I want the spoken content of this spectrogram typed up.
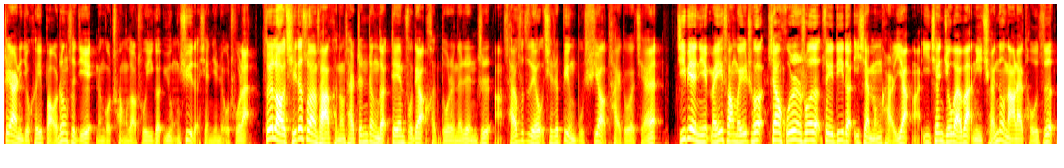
这样你就可以保证自己能够创造出一个永续的现金流出来。所以老齐的算法可能才真正的颠覆掉。很多人的认知啊，财富自由其实并不需要太多的钱。即便你没房没车，像胡润说的最低的一线门槛一样啊，一千九百万你全都拿来投资，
